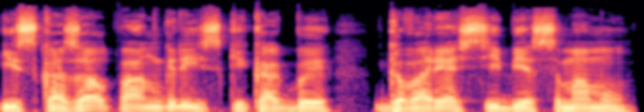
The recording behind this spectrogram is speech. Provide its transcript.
и сказал по-английски, как бы говоря себе самому.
